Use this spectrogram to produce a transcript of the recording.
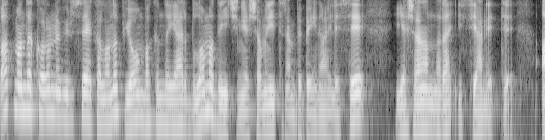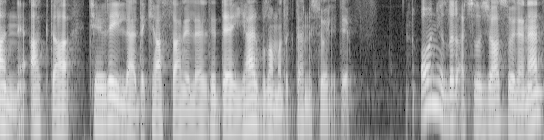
Batman'da koronavirüse yakalanıp yoğun bakımda yer bulamadığı için yaşamını yitiren bebeğin ailesi yaşananlara isyan etti. Anne Akdağ çevre illerdeki hastanelerde de yer bulamadıklarını söyledi. 10 yıldır açılacağı söylenen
